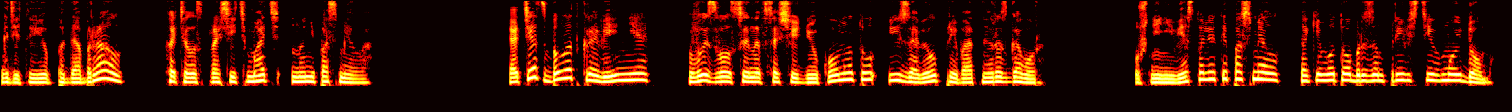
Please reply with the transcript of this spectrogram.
«Где ты ее подобрал?» — хотела спросить мать, но не посмела. Отец был откровеннее, вызвал сына в соседнюю комнату и завел приватный разговор. «Уж не невесту ли ты посмел таким вот образом привести в мой дом?»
